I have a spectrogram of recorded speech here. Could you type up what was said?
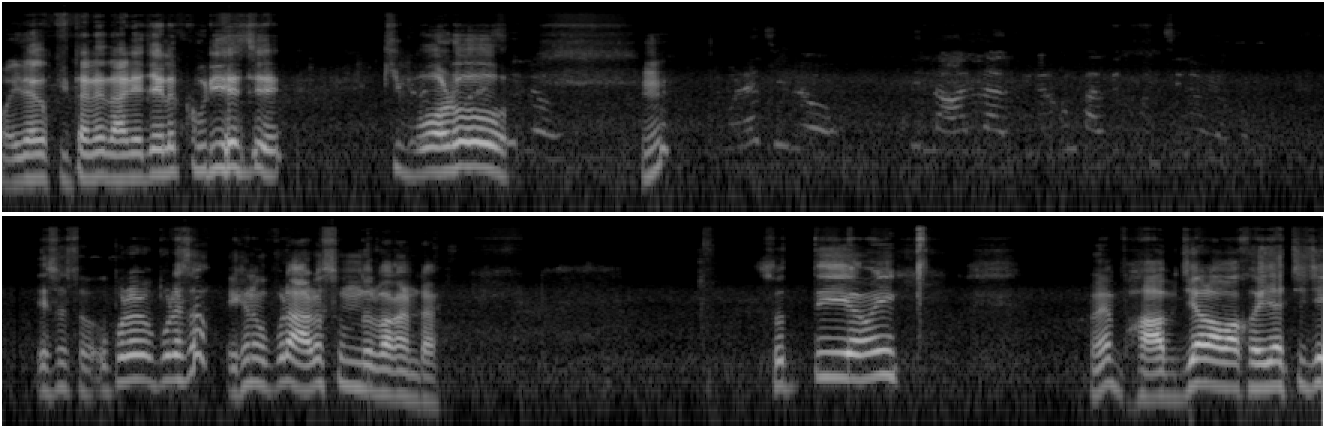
ওই দেখো পিতানে দাঁড়িয়েছে এগুলো কুড়িয়েছে কি বড়। হুম? পড়েছিল। কি লাল লাল, তুমি যেরকম কালকে খুঁজছিলে ওইরকম। এসো এসো। উপরে উপরে এসো। এখানে উপরে আরও সুন্দর বাগানটা। সত্যি আমি মানে ভাবছি আর অবাক হয়ে যাচ্ছি যে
